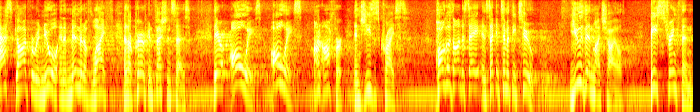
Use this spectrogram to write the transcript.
ask God for renewal and amendment of life, as our prayer of confession says. They are always, always on offer in Jesus Christ. Paul goes on to say in 2 Timothy 2 You then, my child, be strengthened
